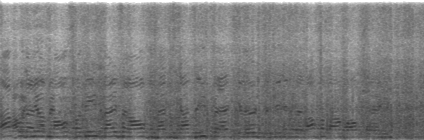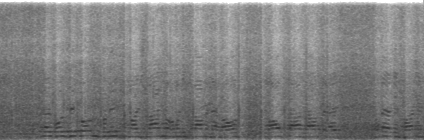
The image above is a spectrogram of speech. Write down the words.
Absolut ein Applaus verdient, weißer Rauch, das heißt, das Ganze ist bereits gelöscht. Wir sehen hier den Wasserdampf aufsteigen. Innerhalb von Sekunden schlagen noch einmal die Flammen heraus. Die Rauchgase haben bereits Feuer gefangen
